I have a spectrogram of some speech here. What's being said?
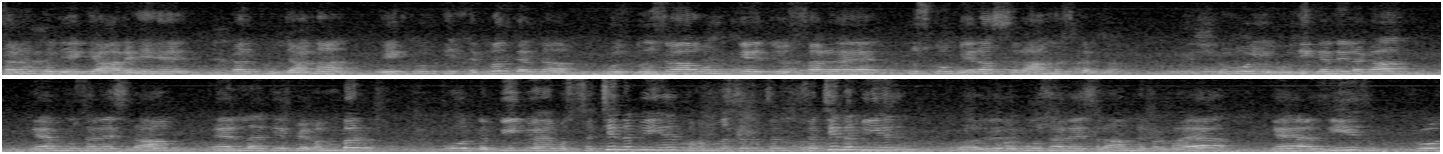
سروں کو لے کے آ رہے ہیں۔ کل تم جانا، ایک تو ان کی خدمت کرنا، اور دوسرا ان کے جو سر ہے، اس کو میرا سلام عرض کرنا۔ تو وہ یہودی کہنے لگا کہ اے موسیٰ علیہ السلام، اے اللہ کے پیغمبر، وہ نبی جو ہے، وہ سچے نبی ہیں، محمد صلی اللہ علیہ وسلم سچے نبی ہیں۔ تو حضرت موسیٰ علیہ السلام نے فرمایا کہ اے عزیز، وہ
